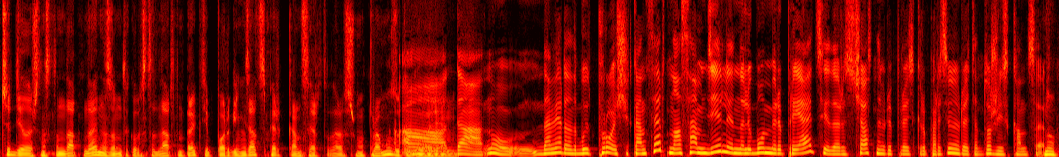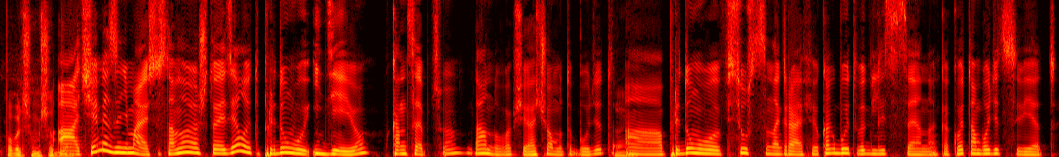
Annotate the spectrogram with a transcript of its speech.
Что делаешь на стандартном, давай назовем таком стандартном проекте по организации, например, концерта, раз мы про музыку А, говорим. да, ну, наверное, это будет проще концерт. Но на самом деле на любом мероприятии, даже сейчас на мероприятии, корпоративном мероприятии, там тоже есть концерт. Ну, по большому счету, да. А чем я занимаюсь? Основное, что я делаю, это придумываю идею, концепцию, да, ну вообще о чем это будет, а, придумываю всю сценографию, как будет выглядеть сцена, какой там будет свет,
